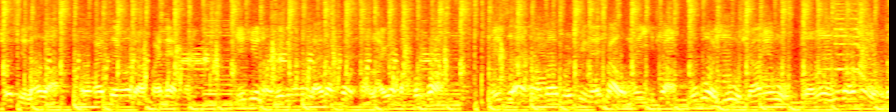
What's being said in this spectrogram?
说起老马，我还真有点怀念他。也许冷不丁他来到客场来个马后炮。梅子爱上高球，去年吓我们一跳。不过一物降一物，我们无招胜有招。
